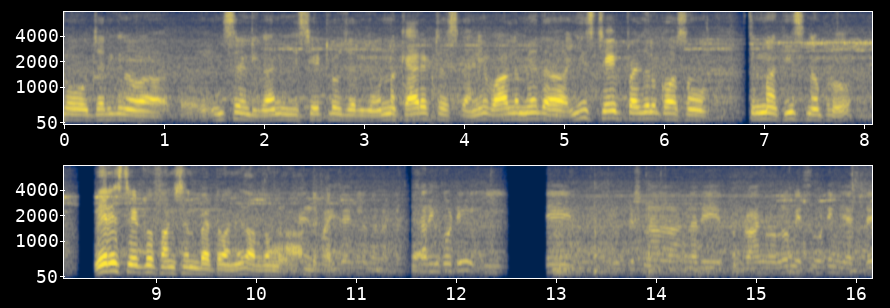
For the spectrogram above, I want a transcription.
లో జరిగిన ఇన్సిడెంట్ కానీ ఈ స్టేట్లో జరిగిన ఉన్న క్యారెక్టర్స్ కానీ వాళ్ళ మీద ఈ స్టేట్ ప్రజల కోసం సినిమా తీసినప్పుడు వేరే స్టేట్లో ఫంక్షన్ పెట్టడం అనేది అర్థం లేదు. సార్ ఇంకోటి కృష్ణా నది ప్రాంగణంలో మీరు షూటింగ్ చేస్తే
